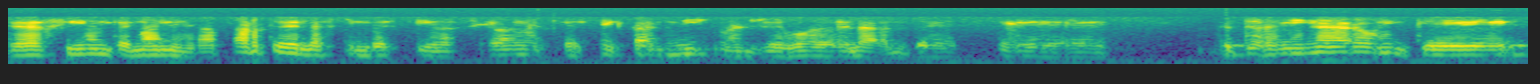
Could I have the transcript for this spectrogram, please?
de la siguiente manera. Parte de las investigaciones que el fiscal llevó adelante eh, determinaron que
